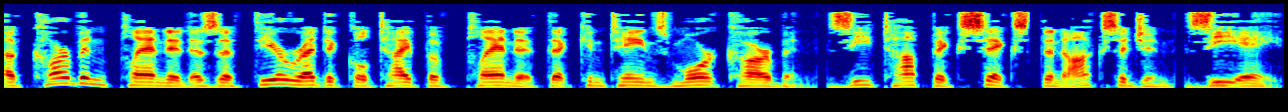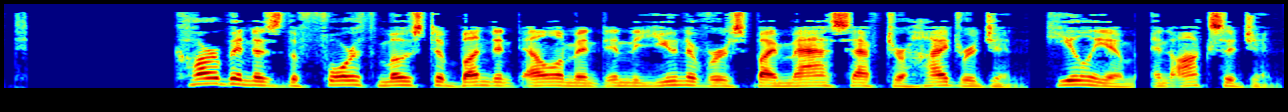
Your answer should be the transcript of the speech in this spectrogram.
A carbon planet is a theoretical type of planet that contains more carbon Z topic 6 than oxygen Z8. Carbon is the fourth most abundant element in the universe by mass after hydrogen, helium, and oxygen.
